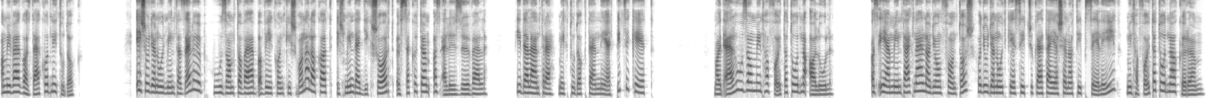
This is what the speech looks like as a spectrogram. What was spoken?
amivel gazdálkodni tudok. És ugyanúgy, mint az előbb, húzom tovább a vékony kis vonalakat, és mindegyik sort összekötöm az előzővel. Ide lentre még tudok tenni egy picikét, majd elhúzom, mintha folytatódna alul. Az ilyen mintáknál nagyon fontos, hogy ugyanúgy készítsük el teljesen a tip széléig, mintha folytatódna a köröm.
